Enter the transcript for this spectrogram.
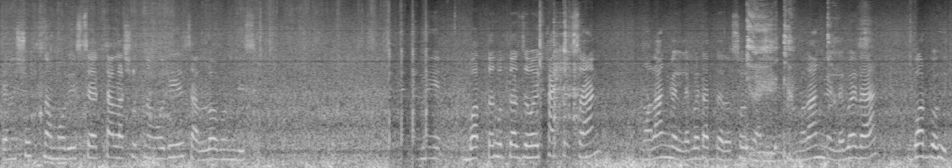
কেন শুকনো মরিচ টালা শুকনো মরিচ আর লবণ দিছি। আমি বত্তা হত্তা জয় খাইতে চান, আমার আঙ্গাইলে বেটার দ্বারা সরে আনি আমার আঙ্গাইলে বেটা গর্ভহিত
